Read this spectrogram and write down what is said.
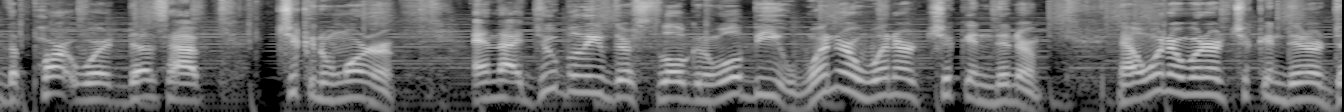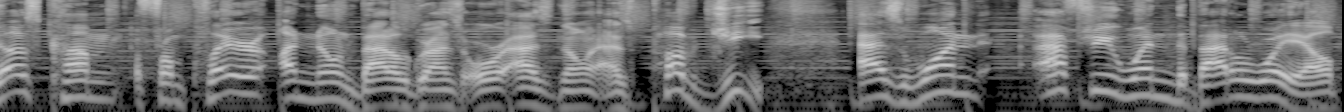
the part where it does have chicken Warner. And I do believe their slogan will be winner, winner, chicken dinner. Now, winner, winner, chicken dinner does come from Player Unknown Battlegrounds, or as known as PUBG. As one, after you win the Battle Royale,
